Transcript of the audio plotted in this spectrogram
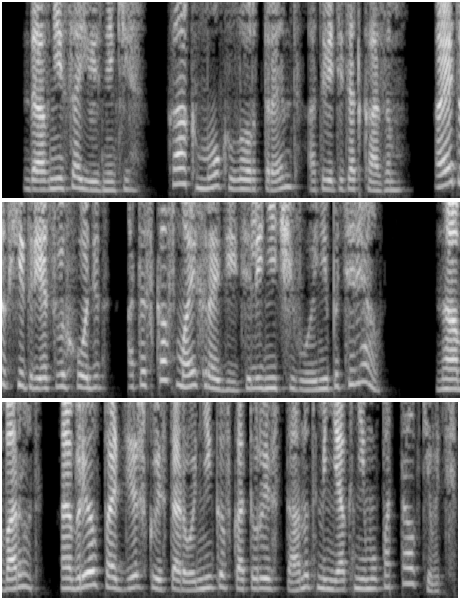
— давние союзники. Как мог лорд Трент ответить отказом? А этот хитрец, выходит, отыскав моих родителей, ничего и не потерял. Наоборот, обрел поддержку и сторонников, которые станут меня к нему подталкивать.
